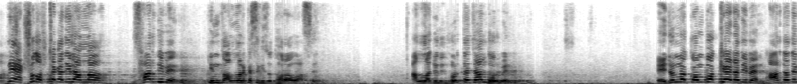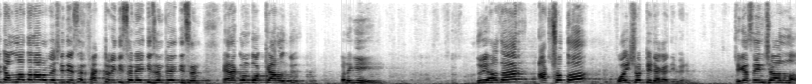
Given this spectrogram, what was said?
আপনি একশো দশ টাকা দিলে আল্লাহ ছাড় দিবেন, কিন্তু আল্লাহর কাছে কিছু ধরাও আছে। আল্লাহ যদি ধরতে চান, ধরবেন। এই জন্য কমপক্ষে এটা দিবেন। আর যাদেরকে আল্লাহ তালা আরও বেশি দিয়েছেন ফ্যাক্টরি দিয়েছেন, এই দিয়েছেন এই দিয়েছেন, এরা কমপক্ষে আরও মানে কি? দুই হাজার আটশত পঁয়ষট্টি টাকা দিবেন। ঠিক আছে, ইনশাআল্লাহ।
